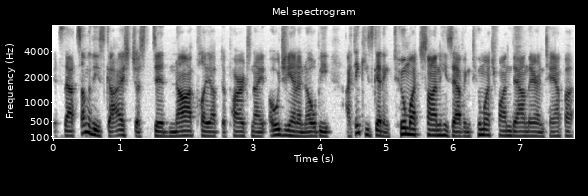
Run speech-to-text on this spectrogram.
It's that some of these guys just did not play up to par tonight. OG Anunoby, I think he's getting too much sun. He's having too much fun down there in Tampa.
